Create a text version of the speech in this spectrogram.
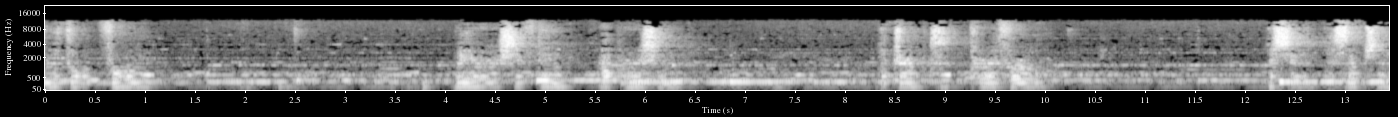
a thought form. We are a shifting apparition, a dreamt peripheral, a shared perception.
